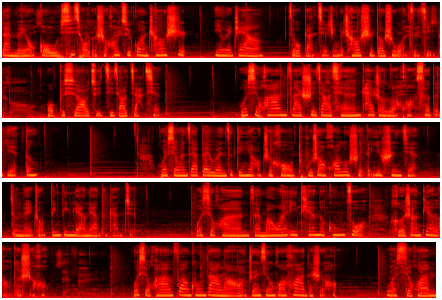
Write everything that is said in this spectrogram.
在没有购物需求的时候去逛超市，因为这样就感觉整个超市都是我自己的，我不需要去计较价钱。我喜欢在睡觉前开着暖黄色的夜灯。我喜欢在被蚊子叮咬之后涂上花露水的一瞬间，就那种冰冰凉凉的感觉。我喜欢在忙完一天的工作，合上电脑的时候。我喜欢放空大脑、专心画画的时候。我喜欢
